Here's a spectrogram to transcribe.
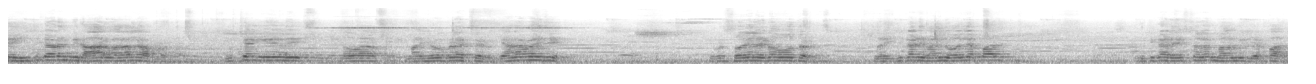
ఇంకా ఇంటికాడ మీరు ఆరు వారాలు కాపాడతారు ముఖ్యంగా ఏంది మా యువకుడు వచ్చాడు. జ్ఞానమైజీ ఇప్పుడు సోయలు ఎడో పోతాడు. మరి ఇంటికాడ ఇవన్నీ ఎవరు చెప్పాలి? ఇంటికాడ వేసుకోవాలి మనం మీకు చెప్పాలి.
